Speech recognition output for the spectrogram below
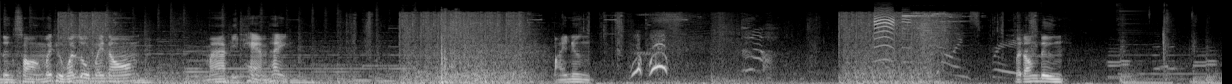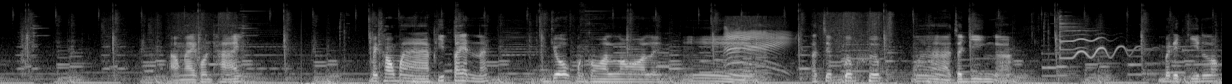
หนึ่งสองไม่ถือว่าลุมไอ้น้อง มาพี่แถมให้ ไปหนึ่ง Killing spree. ไม่ต้องดึง เอาไงคนท้าย ไม่เข้ามาพี่เต้นนะ โยกมังกรรอเลยนี่อาจึ๊บปึ๊บปึ๊บอ่าจะยิงเหรอไม่ได้กินหรอก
